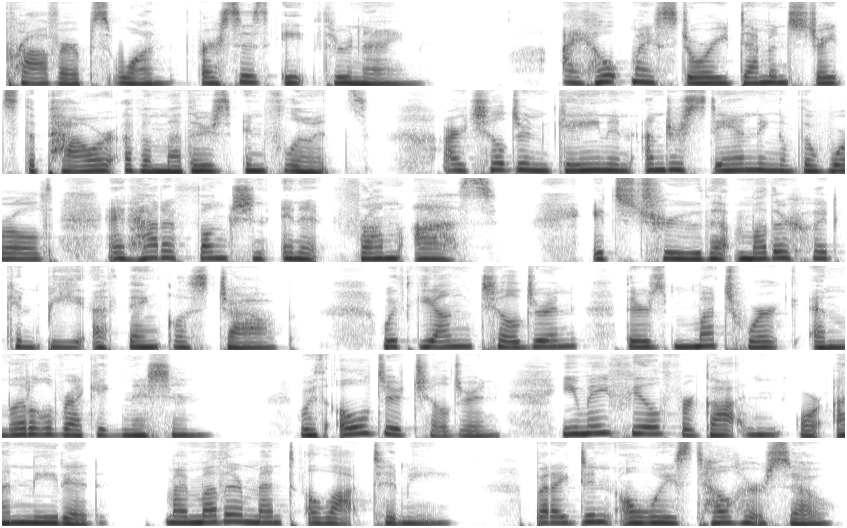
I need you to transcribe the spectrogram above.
Proverbs 1 verses 8 through 9. I hope my story demonstrates the power of a mother's influence. Our children gain an understanding of the world and how to function in it from us. It's true that motherhood can be a thankless job. With young children, there's much work and little recognition. With older children, you may feel forgotten or unneeded. My mother meant a lot to me, but I didn't always tell her so.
